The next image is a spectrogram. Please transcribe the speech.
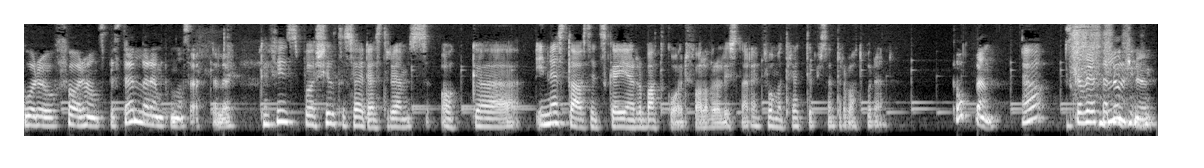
går det att förhandsbeställa den på något sätt eller? Den finns på Schilter Söderströms och uh, i nästa avsnitt ska jag ge en rabattkod för alla våra lyssnare. Då får man 30% rabatt på den. Toppen! Ja. Ska vi äta lunch nu?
